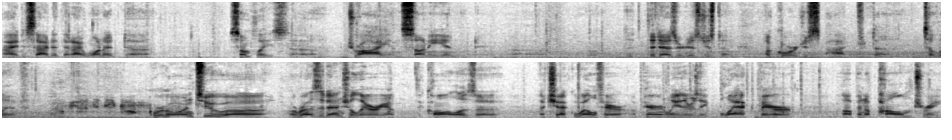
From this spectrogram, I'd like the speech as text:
I decided that I wanted uh, someplace uh, dry and sunny, and uh, the, the desert is just a, a gorgeous spot to, to live. We're going to uh, a residential area. The call is a, a check welfare. Apparently, there's a black bear up in a palm tree.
